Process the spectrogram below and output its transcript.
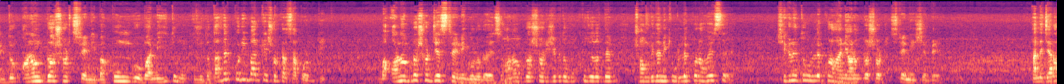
একদম অনগ্রসর শ্রেণি বা পঙ্গু বা নিহিত মুক্তিযোদ্ধা, তাদের পরিবারকে সরকার সাপোর্ট দিক। বা অনগ্রসর যে শ্রেণীগুলো রয়েছে, অনগ্রসর হিসেবে তো মুক্তিযোদ্ধাদের সংবিধানে কি উল্লেখ করা হয়েছে? সেখানে তো উল্লেখ করা হয়নি অনগ্রসর শ্রেণি হিসেবে। তাহলে যারা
